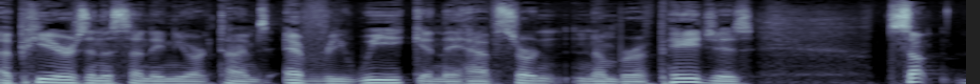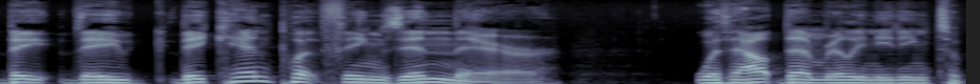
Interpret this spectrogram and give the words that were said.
appears in the Sunday New York Times every week, and they have certain number of pages. Some they they they can put things in there without them really needing to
